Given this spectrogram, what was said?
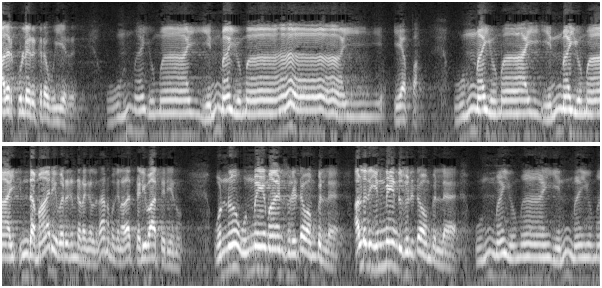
அதற்குள்ள இருக்கிற உயிர். உண்மையுமாய் இன்மையுமாய். ஏப்பா. உண்மையுமாய் இன்மையுமாய். இந்த மாதிரி வருகின்ற இடங்கள் தான் நமக்கு நல்லா தெளிவா தெரியணும். ஒண்ணு உண்மையுமாய்னு சொல்லிட்டா வம்பு இல்ல அல்லது இன்மை என்று சொல்லிட்டு வம்பு இல்ல உண்மையுமாய் இன்மையுமாய்.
